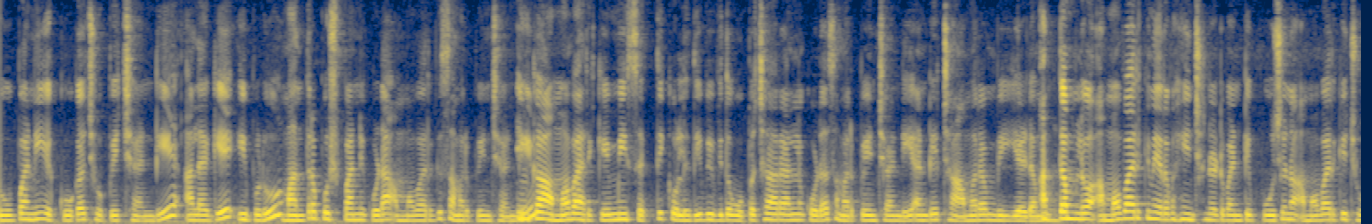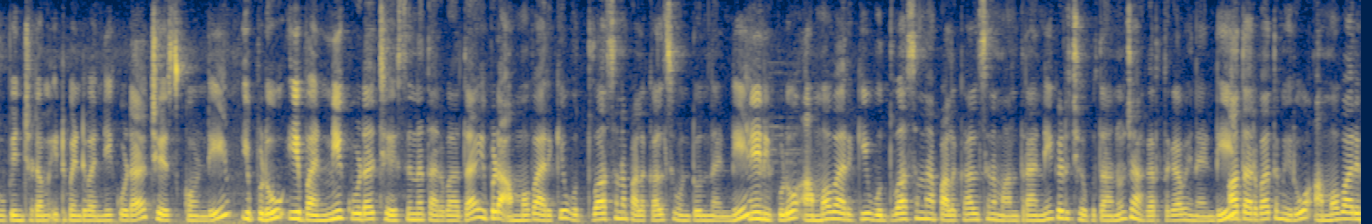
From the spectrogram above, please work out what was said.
ధూపాన్ని ఎక్కువగా చూపించండి. అలాగే ఇప్పుడు మంత్ర పుష్పాన్ని కూడా అమ్మవారికి సమర్పించండి. ఇంకా అమ్మవారికి మీ శక్తి కొలిది వివిధ ఉపచారాలను కూడా సమర్పించండి. అంటే చామరం వేయడం అద్దంలో అమ్మవారికి నిర్వహించినటువంటి పూజను అమ్మవారికి చూపించడం ఇటువంటివన్నీ కూడా చేసుకోండి. ఇప్పుడు ఇవన్నీ కూడా చేసిన తర్వాత ఇప్పుడు అమ్మవారికి ఉద్వాసన పలకాల్సి ఉంటుందండి. నేను ఇప్పుడు అమ్మవారికి ఉద్వాసన పలకాల్సిన మంత్రాన్ని ఇక్కడ చెబుతాను. జాగ్రత్తగా వినండి. ఆ తర్వాత మీరు అమ్మవారి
